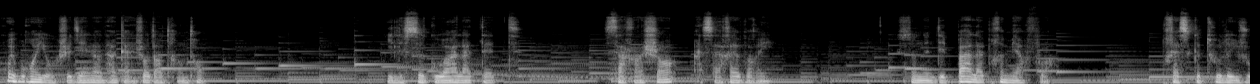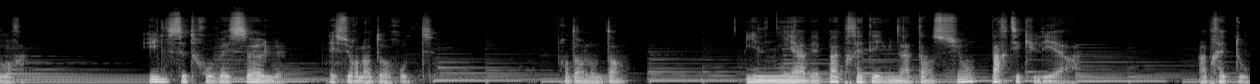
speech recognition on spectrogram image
会不会有时间让他感受到疼痛？Il se goua la tête, s'arrachant à sa rêverie. Ce n'était pas la première fois. Presque tous les jours, il se trouvait seul et sur l'autoroute. Pendant longtemps, il n'y avait pas prêté une attention particulière. Après tout,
